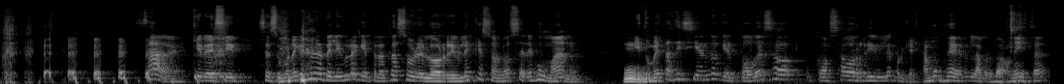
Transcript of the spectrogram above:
¿Sabes? Quiero decir, se supone que es una película que trata sobre lo horribles que son los seres humanos. Y tú me estás diciendo que toda esa cosa horrible, porque esta mujer, la protagonista,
